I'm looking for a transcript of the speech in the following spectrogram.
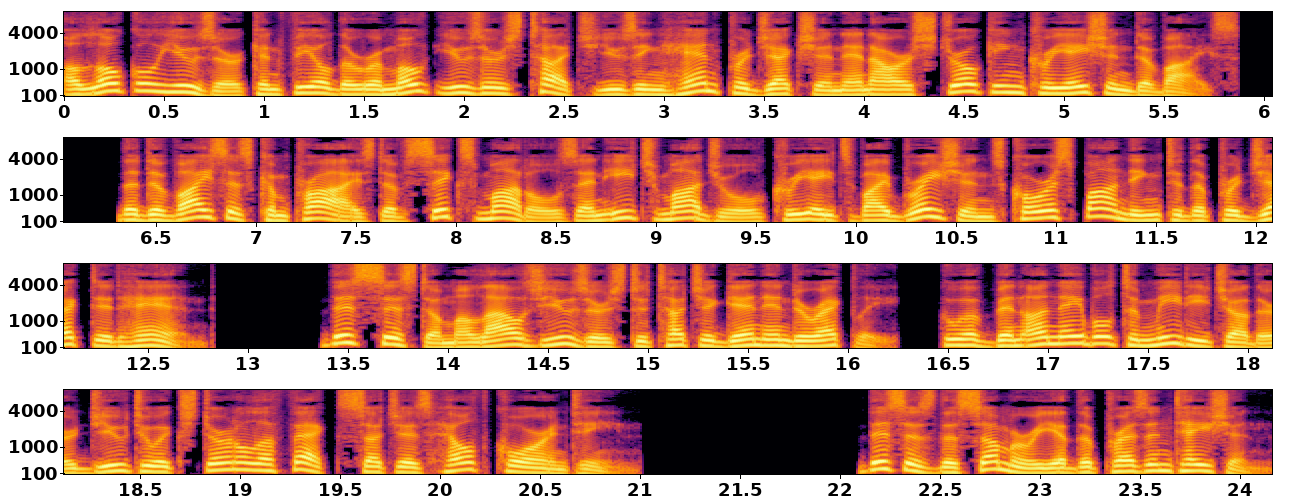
a local user can feel the remote user's touch using hand projection and our stroking creation device. The device is comprised of six models and each module creates vibrations corresponding to the projected hand. This system allows users to touch again indirectly, who have been unable to meet each other due to external effects such as health quarantine. This is the summary of the presentation.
